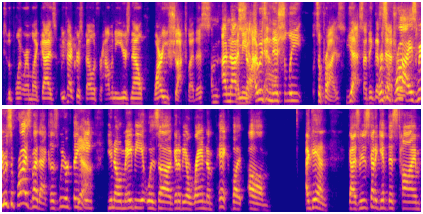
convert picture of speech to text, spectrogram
to the point where I'm like, guys, we've had Chris Ballard for how many years now? Why are you shocked by this? I'm, I'm not I mean, I was now. initially surprised. Yes, I think that's we're natural. surprised. We were surprised by that because we were thinking, Yeah. you know, maybe it was uh, going to be a random pick. But um, again, guys, we just got to give this time.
